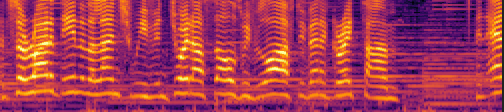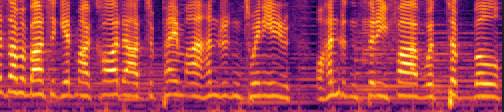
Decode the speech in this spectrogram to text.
And so, right at the end of the lunch, we've enjoyed ourselves, we've laughed, we've had a great time. And as I'm about to get my card out to pay my 120 or 135 with tip bill,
